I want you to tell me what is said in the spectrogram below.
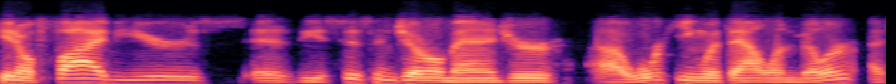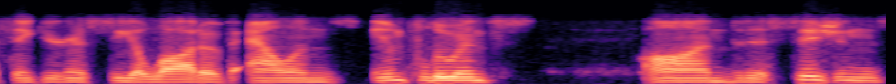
you know, five years as the assistant general manager, uh, working with Alan Millar. I think you're going to see a lot of Alan's influence on the decisions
